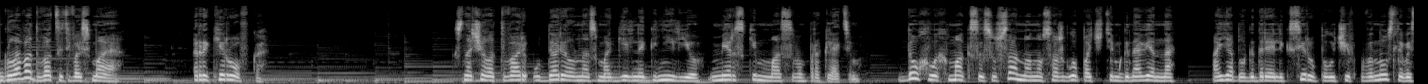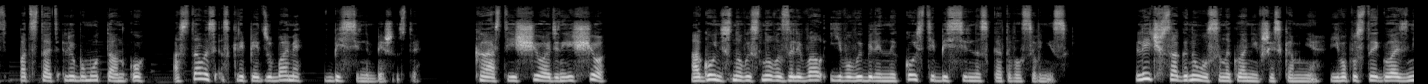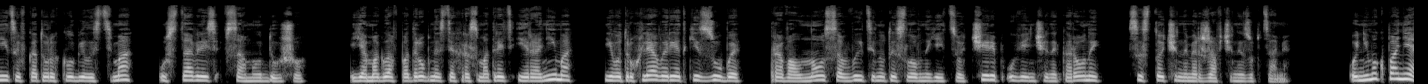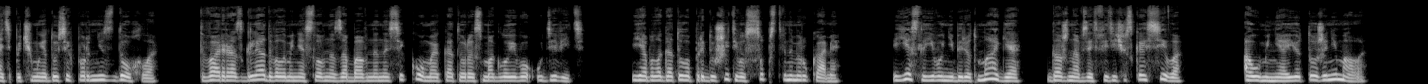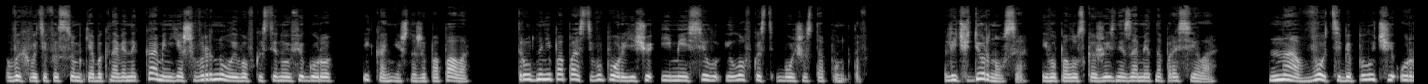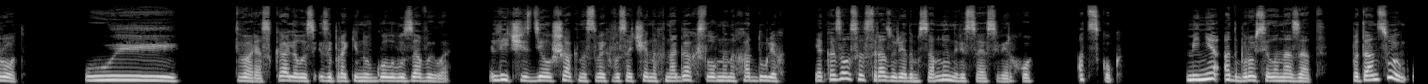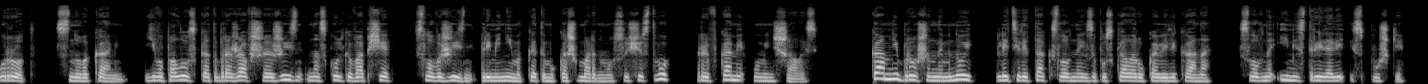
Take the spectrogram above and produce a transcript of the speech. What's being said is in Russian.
Глава 28. Рокировка. Сначала тварь ударила нас могильной гнилью, мерзким массовым проклятием. Дохлых Макс и Сусанну оно сожгло почти мгновенно, а я, благодаря эликсиру, получив выносливость подстать любому танку, осталась скрипеть зубами в бессильном бешенстве. Каст, еще один, еще! Огонь снова и снова заливал его выбеленные кости, бессильно скатывался вниз. Лич согнулся, наклонившись ко мне. Его пустые глазницы, в которых клубилась тьма, уставились в самую душу. Я могла в подробностях рассмотреть Иеронима, его трухлявые редкие зубы, провал носа, вытянутый словно яйцо череп, увенчанный короной с источенными ржавчиной зубцами. Он не мог понять, почему я до сих пор не сдохла. Тварь разглядывала меня словно забавное насекомое, которое смогло его удивить. Я была готова придушить его собственными руками. Если его не берет магия, должна взять физическая сила. А у меня ее тоже немало. Выхватив из сумки обыкновенный камень, я швырнула его в костяную фигуру и, конечно же, попала. Трудно не попасть в упор, еще имея силу и ловкость больше ста пунктов. Лич дернулся, его полоска жизни заметно просела. «На, вот тебе, получи, урод!» уи Тварь оскалилась и, запрокинув голову, завыла. Лич сделал шаг на своих высоченных ногах, словно на ходулях, и оказался сразу рядом со мной, нависая сверху. Отскок. Меня отбросило назад. «Потанцуем, урод!» Снова камень. Его полоска, отображавшая жизнь, насколько вообще слово «жизнь» применимо к этому кошмарному существу, рывками уменьшалась. Камни, брошенные мной, летели так, словно их запускала рука великана, словно ими стреляли из пушки.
